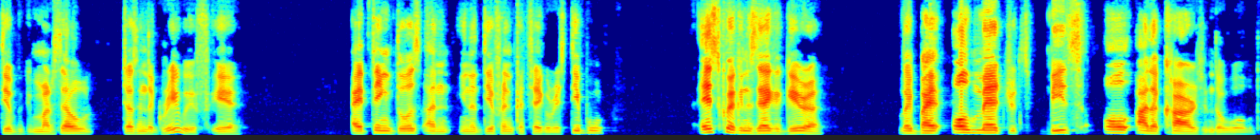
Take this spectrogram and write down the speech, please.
tipo, Marcel doesn't agree with here, I think those are in a different categories. Tipo, esse Koenigsegg Gira, like by all metrics, beats all other cars in the world.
